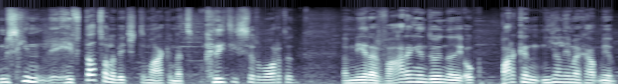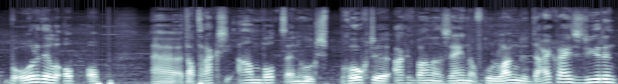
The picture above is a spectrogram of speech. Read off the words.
misschien heeft dat wel een beetje te maken met kritischer worden, en meer ervaringen doen, dat je ook parken niet alleen maar gaat meer beoordelen op, op eh, het attractieaanbod en hoe hoog de achtbanen zijn of hoe lang de dark rides duren,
